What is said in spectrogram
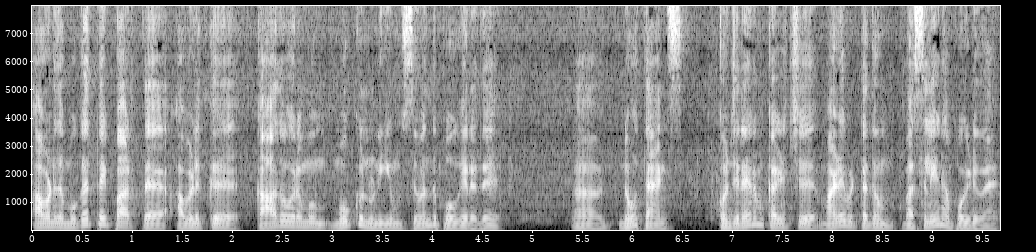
அவனது முகத்தை பார்த்த அவளுக்கு காதோரமும் மூக்கு நுனியும் சிவந்து போகிறது. Uh, நோ தேங்க்ஸ் கொஞ்ச நேரம் கழித்து மழை விட்டதும் பஸ்லேயே நான் போயிடுவேன்.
